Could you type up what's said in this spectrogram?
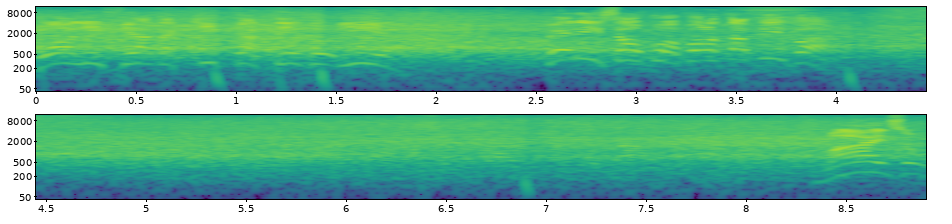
Bola enfiada, que categoria. Perim salvou, a bola tá viva. Mais um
